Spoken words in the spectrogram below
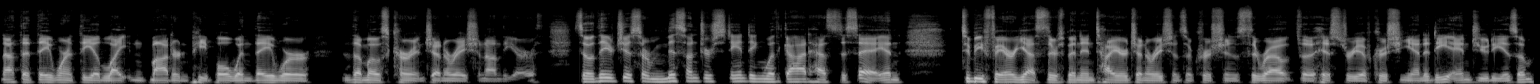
not that they weren't the enlightened modern people when they were the most current generation on the earth. So they just are misunderstanding what God has to say. And to be fair, yes, there's been entire generations of Christians throughout the history of Christianity and Judaism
